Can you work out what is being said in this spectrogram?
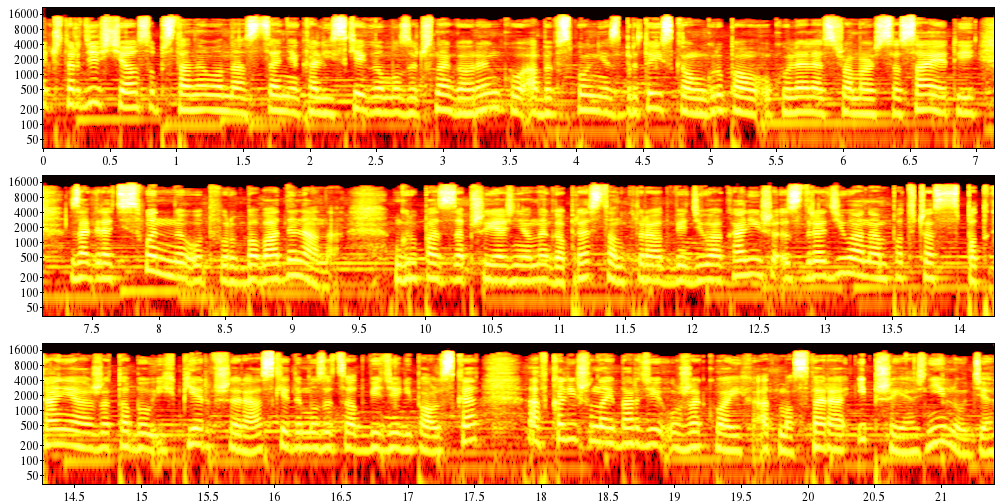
Prawie 40 osób stanęło na scenie kaliskiego muzycznego rynku, aby wspólnie z brytyjską grupą Ukulele Strummers Society zagrać słynny utwór Boba Dylana. Grupa z zaprzyjaźnionego Preston, która odwiedziła Kalisz, zdradziła nam podczas spotkania, że to był ich pierwszy raz, kiedy muzycy odwiedzili Polskę, a w Kaliszu najbardziej urzekła ich atmosfera i przyjaźni ludzie.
